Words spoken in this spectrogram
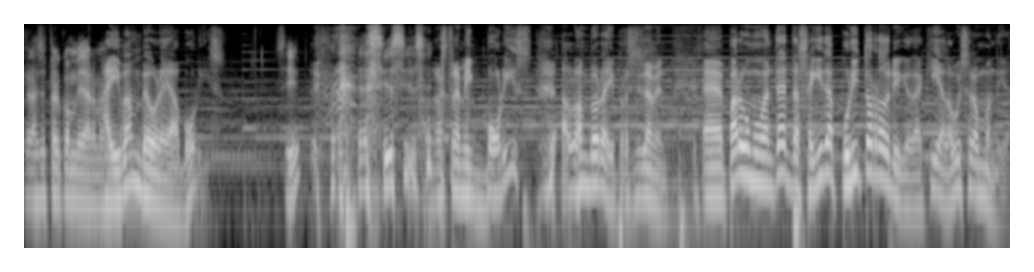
Gràcies per convidar-me. Ahir vam veure a Boris. Sí? sí, sí, sí. El nostre amic Boris el vam veure ahir, precisament. Eh, paro un momentet, de seguida, Purito Rodríguez, aquí, a l'Avui serà un bon dia.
